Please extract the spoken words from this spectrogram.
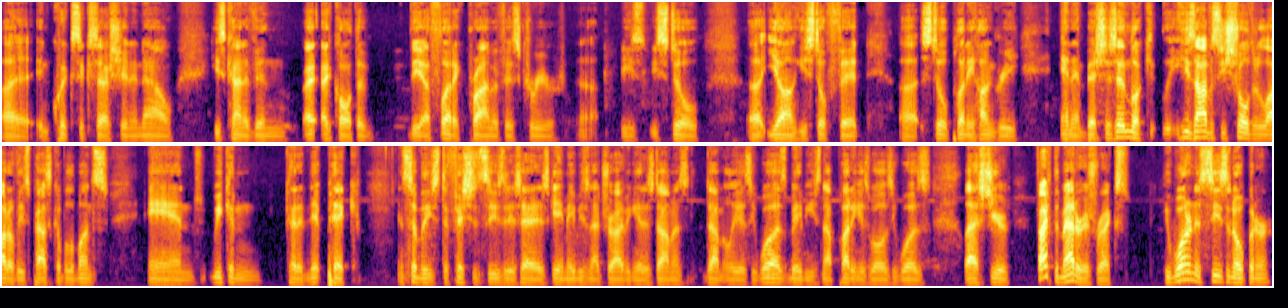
uh, in quick succession, and now he's kind of in I, I call it the the athletic prime of his career. Uh, he's he's still uh, young, he's still fit, uh, still plenty hungry and ambitious. And look, he's obviously shouldered a lot over these past couple of months, and we can kind of nitpick in some of these deficiencies that he's had in his game. Maybe he's not driving it as dominant, dominantly as he was. Maybe he's not putting as well as he was last year. Fact of the matter is, Rex, he won in his season opener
